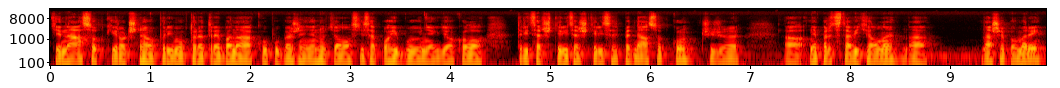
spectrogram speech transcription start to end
tie násobky ročného príjmu, ktoré treba na kúpu bežnej nehnuteľnosti sa pohybujú niekde okolo 30, 40, 45 násobku, čiže nepredstaviteľné na naše pomery.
